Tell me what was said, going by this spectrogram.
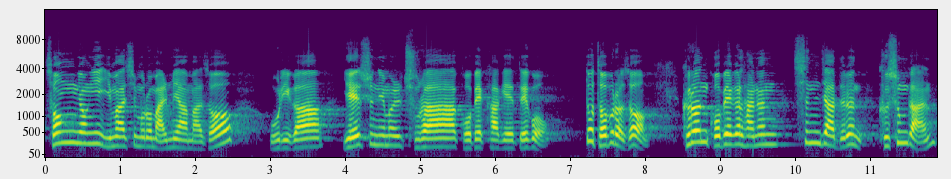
성령이 임하심으로 말미암아서 우리가 예수님을 주라 고백하게 되고 또 더불어서 그런 고백을 하는 신자들은 그 순간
